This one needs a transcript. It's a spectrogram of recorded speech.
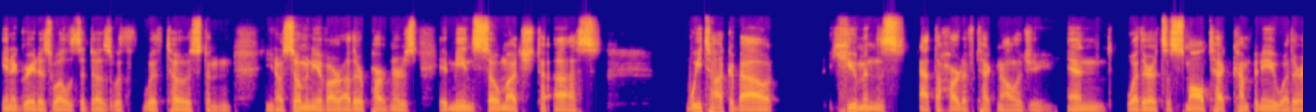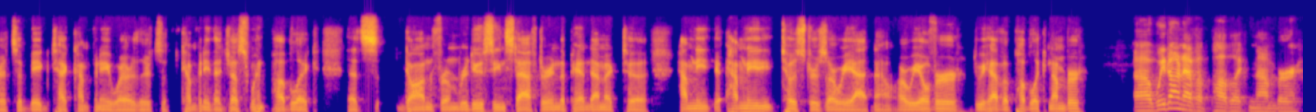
integrate as well as it does with with Toast and you know so many of our other partners, it means so much to us. We talk about humans at the heart of technology. And whether it's a small tech company whether it's a big tech company whether it's a company that just went public that's gone from reducing staff during the pandemic to how many how many toasters are we at now? Are we over do we have a public number? Uh, we don't have a public number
